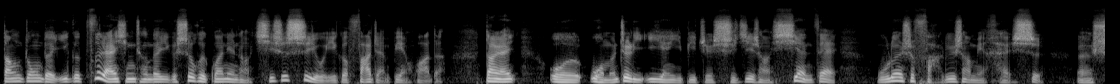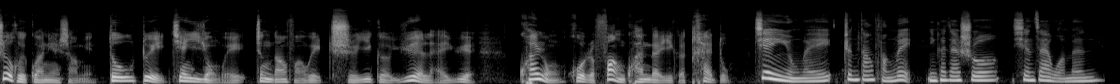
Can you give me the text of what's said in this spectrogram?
当中的一个自然形成的一个社会观念上，其实是有一个发展变化的。当然，我我们这里一言以蔽之，实际上现在无论是法律上面，还是呃社会观念上面，都对见义勇为、正当防卫持一个越来越宽容或者放宽的一个态度。见义勇为、正当防卫，您刚才说，现在我们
